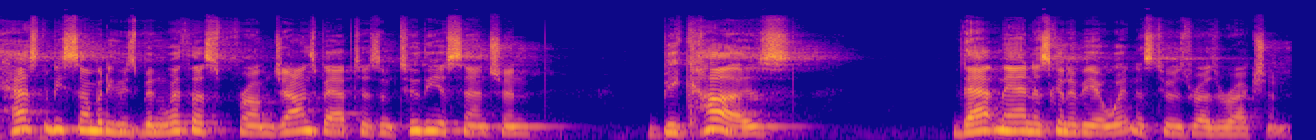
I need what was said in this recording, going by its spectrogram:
has to be somebody who's been with us from John's baptism to the ascension because that man is going to be a witness to his resurrection?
